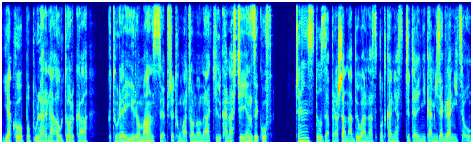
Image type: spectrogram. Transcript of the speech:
Jako popularna autorka, której romanse przetłumaczono na kilkanaście języków, często zapraszana była na spotkania z czytelnikami za granicą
